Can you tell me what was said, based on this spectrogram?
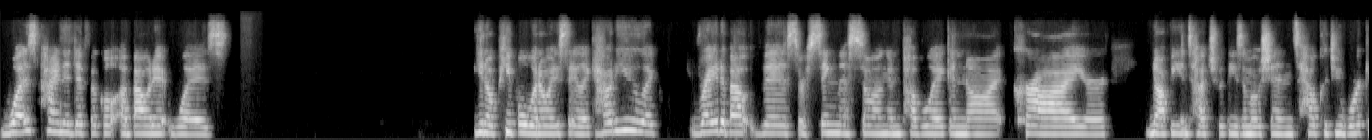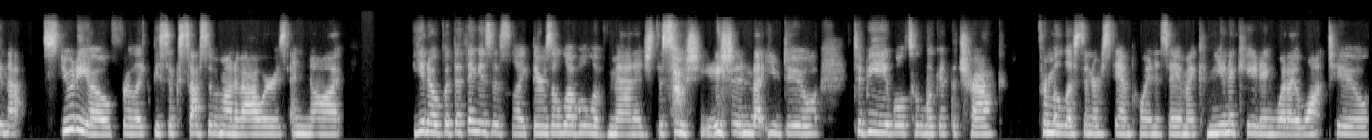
was kind of difficult about it was you know people would always say like how do you like write about this or sing this song in public and not cry or not be in touch with these emotions how could you work in that studio for like this excessive amount of hours and not you know but the thing is is like there's a level of managed dissociation that you do to be able to look at the track from a listener standpoint and say am i communicating what i want to?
